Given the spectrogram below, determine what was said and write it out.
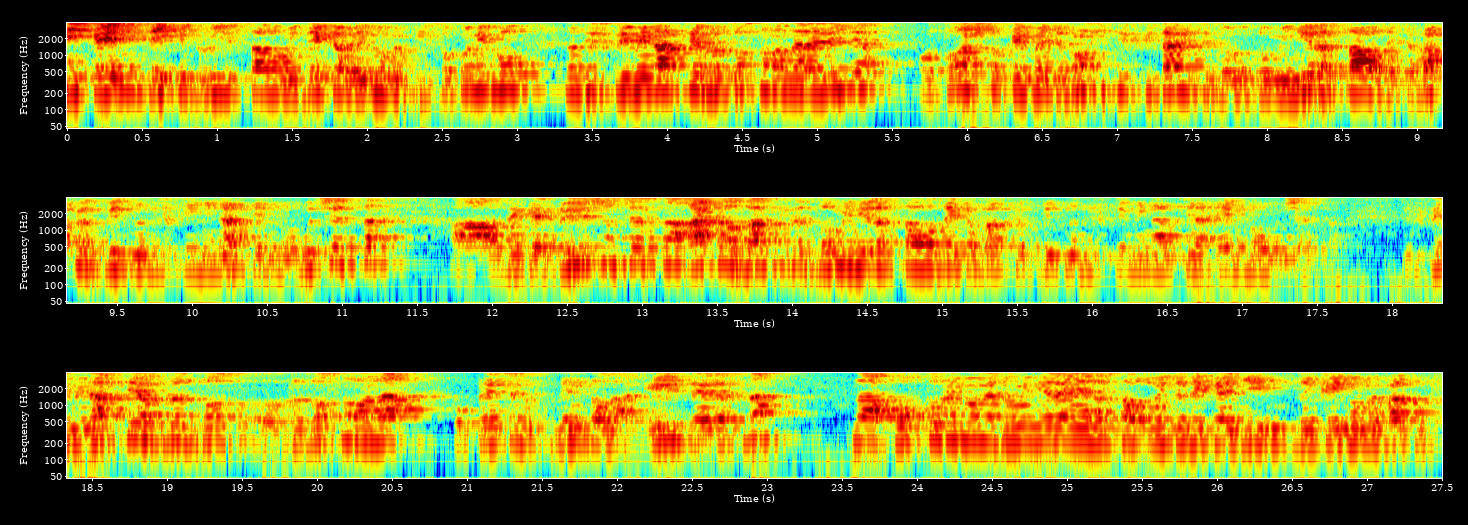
дека едни, едните и други ставови дека имаме високо ниво на дискриминација врз основа на религија, од тоа што кај македонските испитаници доминира става дека ваквиот вид на дискриминација е многу честа, а, дека е прилично честа, а кај албанците доминира става дека ваквиот вид на дискриминација е многу честа. Дискриминација врз, врз основа на попреченост ментална или телесна, на повторно имаме доминирање на ставовите дека ги дека имаме ваков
